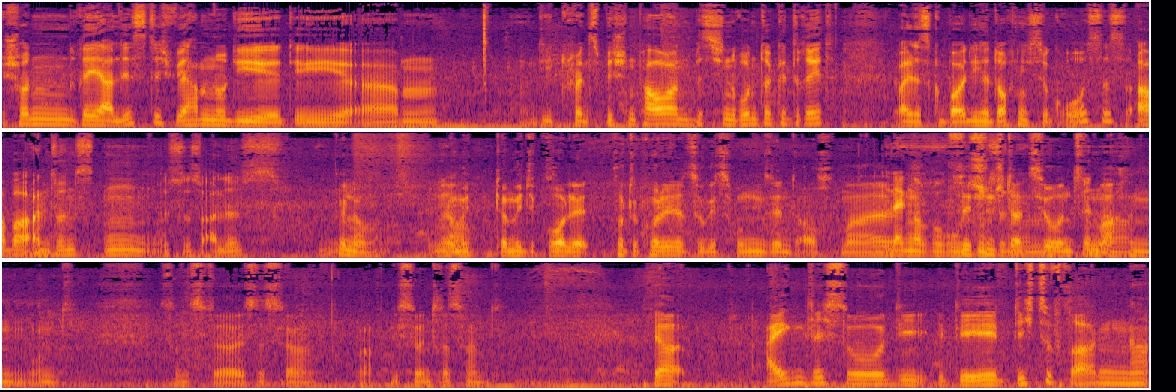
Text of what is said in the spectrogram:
schon realistisch. Wir haben nur die, die, ähm, die Transmission Power ein bisschen runtergedreht, weil das Gebäude hier doch nicht so groß ist, aber ansonsten ist es alles Genau. Ja. Damit, damit, die Protokolle dazu gezwungen sind, auch mal längere Routen Zwischenstationen zu, zu, genau. machen und sonst äh, ist es ja, ja nicht so interessant. Ja, eigentlich so die Idee, dich zu fragen,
